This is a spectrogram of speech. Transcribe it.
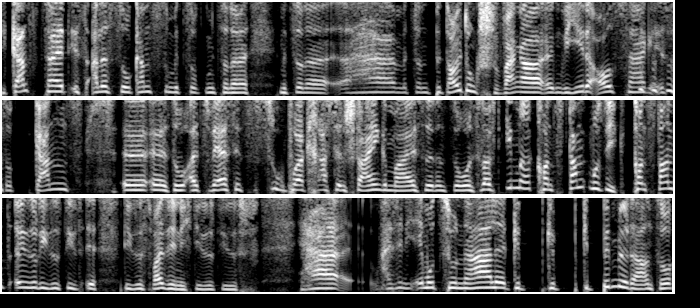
Die ganze Zeit ist alles so ganz so mit so mit so einer mit so einer ah, mit so einem Bedeutungsschwanger. Irgendwie jede Aussage ist so ganz äh, äh, so, als wäre es jetzt super krass in Stein gemeißelt und so. Und es läuft immer konstant Musik, konstant äh, so dieses dieses äh, dieses weiß ich nicht, dieses dieses ja weiß ich nicht emotionale Ge Ge Gebimmel da und so.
